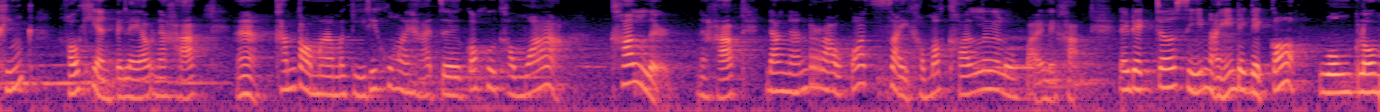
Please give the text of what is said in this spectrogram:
pink เขาเขียนไปแล้วนะคะะคำต่อมาเมื่อกี้ที่ครูหมายหาเจอก็คือคำว่า color นะคะ ดังนั้นเราก็ใส่คำว่า color ลงไปเลยค่ะ เด็กๆ เจอสีไหนเด็กๆ ก็วงกลม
